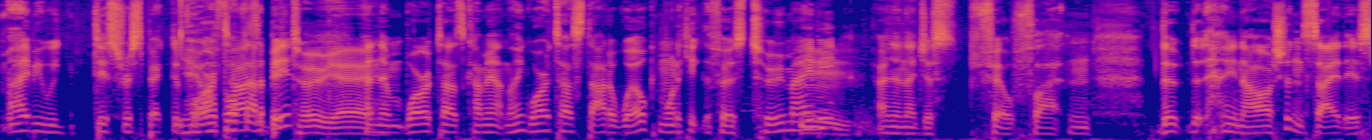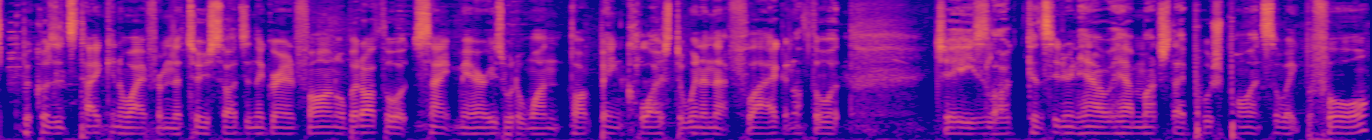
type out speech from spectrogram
maybe we disrespected Yeah, Waratahs a bit bit too, yeah. And then Waratahs come out, and I think Waratahs started well, want to kick the first two maybe, Hmm. and then they just fell flat. And the, the you know I shouldn't say this because it's taken away from the two sides in the grand final, but I thought St Mary's would have won, like been close to winning that flag, and I thought. Geez, like considering how, how much they pushed pints the week before,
